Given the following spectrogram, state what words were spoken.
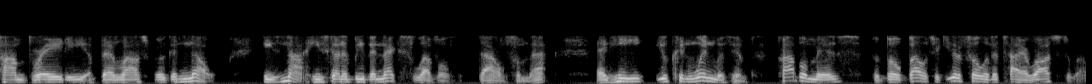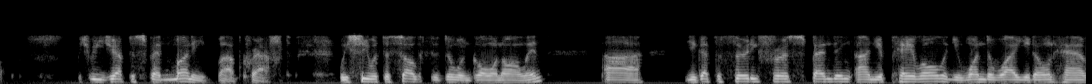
Tom Brady, a Ben Roethlisberger? No, he's not. He's going to be the next level down from that, and he. You can win with him. Problem is for Bill Belichick, you got to fill an entire roster out which means you have to spend money, Bob Kraft. We see what the Celtics are doing going all in. Uh, you got the 31st spending on your payroll, and you wonder why you don't have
